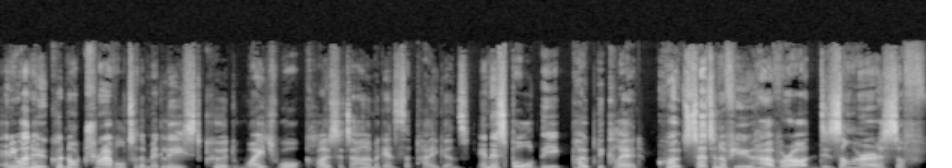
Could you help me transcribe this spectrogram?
Anyone who could not travel to the Middle East could wage war closer to home against the pagans. In this bull, the Pope declared, quote, Certain of you, however, are desirous of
